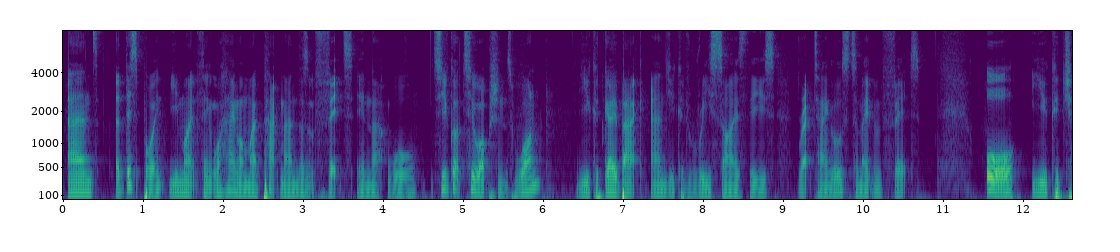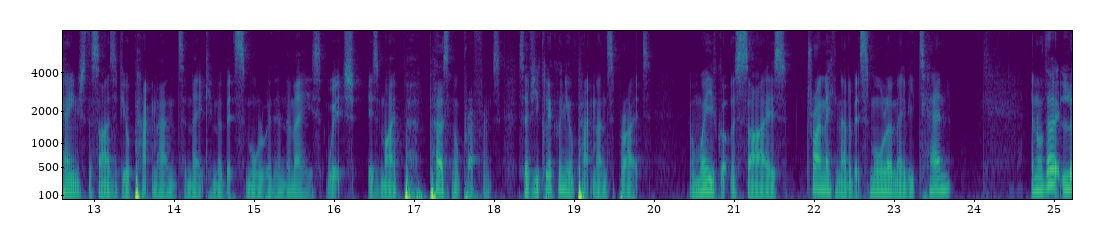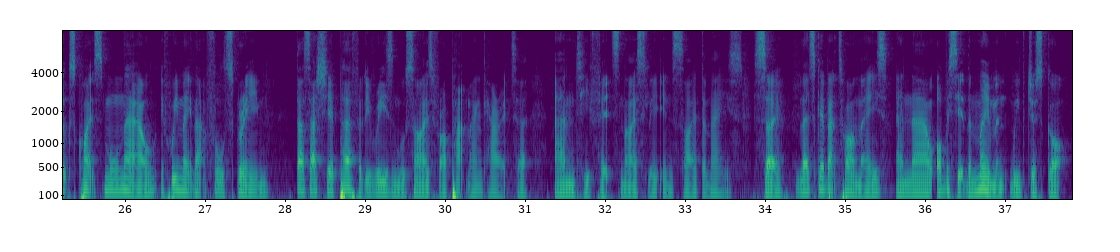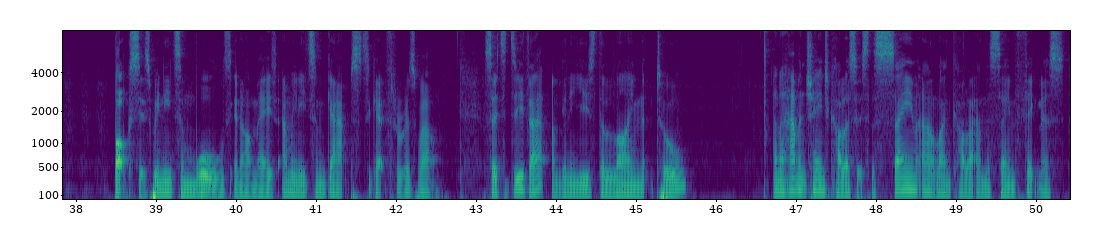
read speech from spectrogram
And at this point, you might think, well, hang on, my Pac-Man doesn't fit in that wall. So you've got two options. One, you could go back and you could resize these rectangles to make them fit. Or you could change the size of your Pac-Man to make him a bit smaller within the maze, which is my personal preference. So if you click on your Pac-Man sprite, and where you've got the size, try making that a bit smaller, maybe 10. And although it looks quite small now, if we make that full screen, that's actually a perfectly reasonable size for our Pac-Man character, and he fits nicely inside the maze. So let's go back to our maze, and now obviously at the moment we've just got boxes. We need some walls in our maze and we need some gaps to get through as well. So to do that, I'm going to use the line tool. And I haven't changed color, so it's the same outline color and the same thickness.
